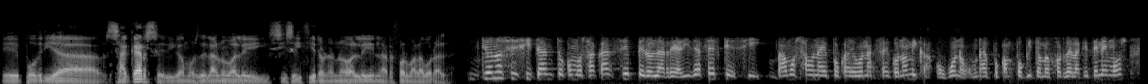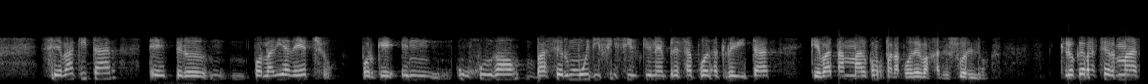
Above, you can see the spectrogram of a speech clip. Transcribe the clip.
eh, podría sacarse, digamos, de la nueva ley, si se hiciera una nueva ley en la reforma laboral. Yo no sé si tanto como sacarse, pero la realidad es que si vamos a una época de bonanza económica, o bueno, una época un poquito mejor de la que tenemos, se va a quitar, eh, pero por la vía de hecho, porque en un juzgado va a ser muy difícil que una empresa pueda acreditar que va tan mal como para poder bajar el sueldo. Creo que va a ser más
